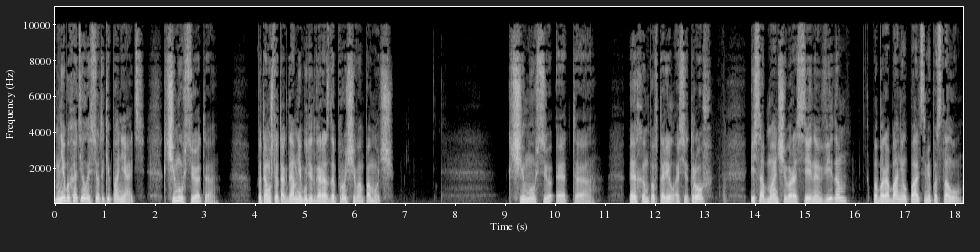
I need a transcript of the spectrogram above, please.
Мне бы хотелось все-таки понять, к чему все это, потому что тогда мне будет гораздо проще вам помочь. «К чему все это?» — эхом повторил Осетров и с обманчиво рассеянным видом побарабанил пальцами по столу.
